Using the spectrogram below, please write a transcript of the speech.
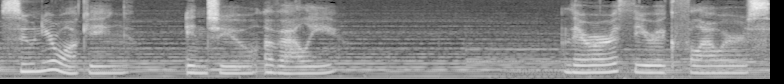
Soon you're walking into a valley. There are etheric flowers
